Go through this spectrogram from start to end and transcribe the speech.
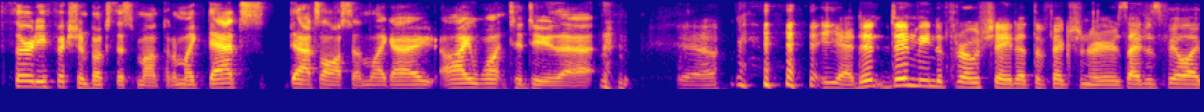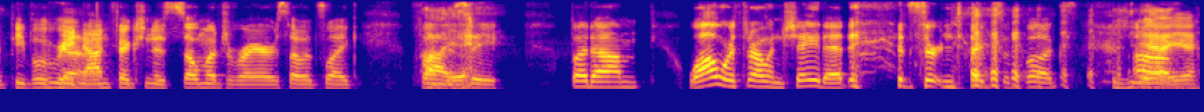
30 fiction books this month, and I'm like, that's that's awesome. Like I I want to do that. Yeah. yeah, didn't didn't mean to throw shade at the fiction readers. I just feel like people who read yeah. nonfiction is so much rarer, so it's like fun oh, to yeah. see. But um while we're throwing shade at, at certain types of books, yeah, um, yeah.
